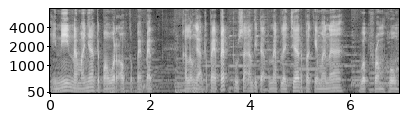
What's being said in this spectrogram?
Ini namanya the power of kepepet. Kalau nggak kepepet, perusahaan tidak pernah belajar bagaimana work from home,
